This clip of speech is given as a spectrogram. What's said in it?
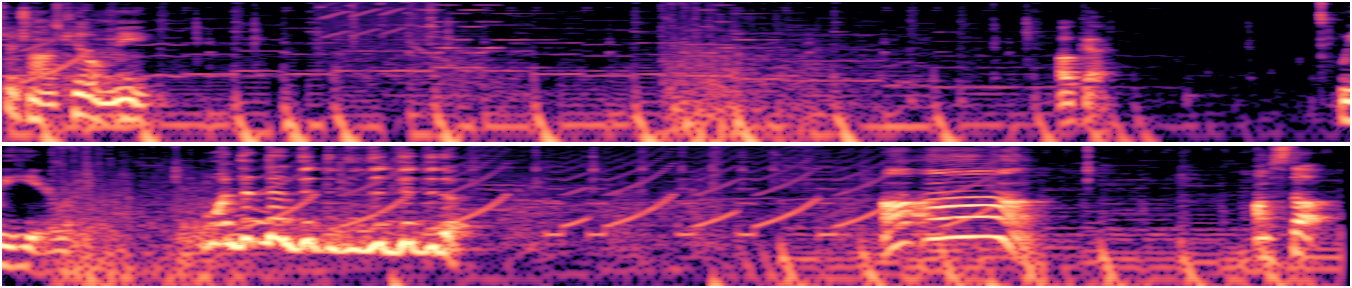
Shit trying to kill me. Okay. We here. What Uh-uh! I'm stuck.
